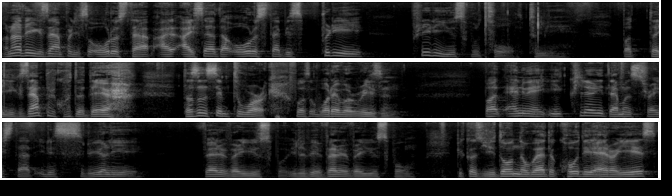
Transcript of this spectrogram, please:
Another example is AutoStep. I, I said that AutoStep is pretty, pretty useful tool to me. But the example code there doesn't seem to work for whatever reason. But anyway, it clearly demonstrates that it is really very, very useful. It will be very, very useful because you don't know where the code error is,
